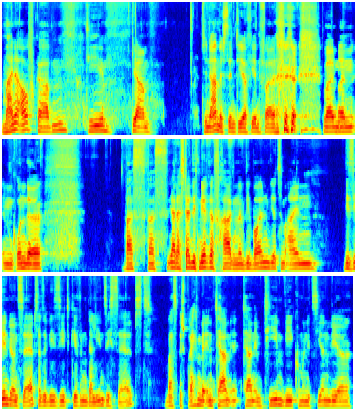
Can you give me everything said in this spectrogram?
Meine Aufgaben, die ja dynamisch sind, die auf jeden Fall, weil man im Grunde was, was, ja, da stellen sich mehrere Fragen. Ne? Wie wollen wir zum einen, wie sehen wir uns selbst? Also wie sieht Given Berlin sich selbst? Was besprechen wir intern, intern im Team? Wie kommunizieren wir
